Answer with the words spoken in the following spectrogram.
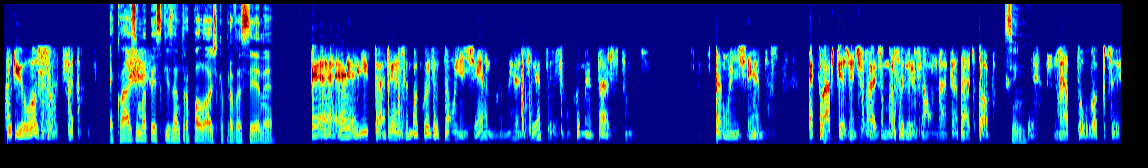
curioso, sabe? É quase uma pesquisa antropológica para você, né? É, é, e parece uma coisa tão ingênua, né? Sempre são comentários tão, tão ingênuos. É claro que a gente faz uma seleção, não é verdade, Paulo? Sim. É, não é à toa. Você,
